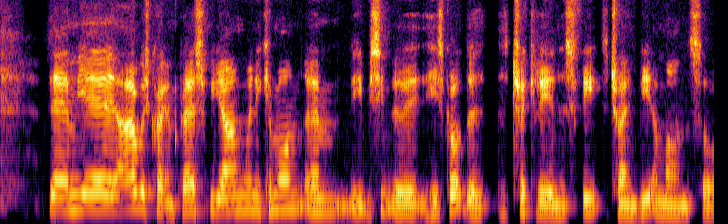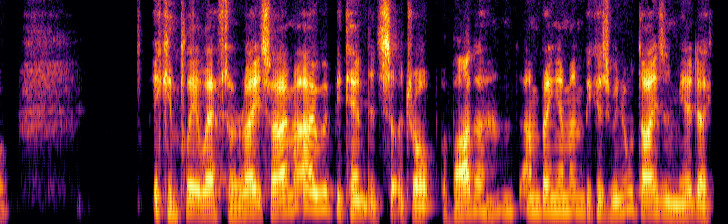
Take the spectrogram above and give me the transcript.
Um, yeah, I was quite impressed with Yang when he came on. Um, he seemed to, he's got the, the trickery in his feet to try and beat a man. So he can play left or right. So I'm, I would be tempted to sort of drop Abada and, and bring him in because we know Daizen Maeda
